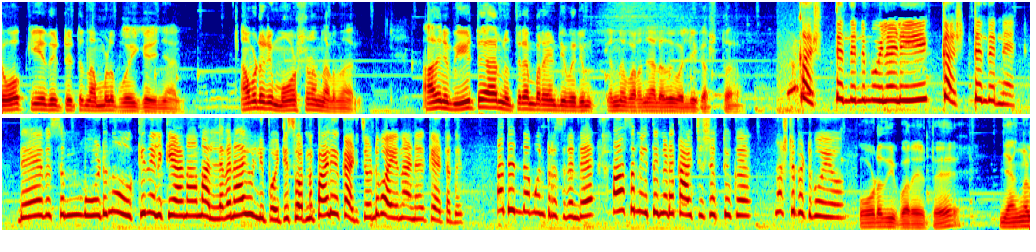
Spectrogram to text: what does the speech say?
ലോക്ക് ചെയ്തിട്ടിട്ട് നമ്മൾ പോയി കഴിഞ്ഞാൽ അവിടെ ഒരു മോഷണം നടന്നാൽ അതിന് വീട്ടുകാരന് ഉത്തരം പറയേണ്ടി വരും എന്ന് പറഞ്ഞാൽ അത് വലിയ കഷ്ടമാണ്. കഷ്ടം തന്നെ മുതലാളി കഷ്ടം തന്നെ. ദേവസ്വം ബോർഡ് നോക്കി നിൽക്കുകയാണ് ആ നല്ലവനായ ഉള്ളി പോയിട്ട് സ്വർണപ്പാളിയൊക്കെ അടിച്ചോണ്ട് പോയെന്നാണ് കേട്ടത്. അതെന്താ മുൻ പ്രസിഡന്റ്? ആ സമയത്ത് നിങ്ങളുടെ കാഴ്ചശക്തിയൊക്കെ നഷ്ടപ്പെട്ടു പോയോ? കോടതി പറയട്ടെ ഞങ്ങൾ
